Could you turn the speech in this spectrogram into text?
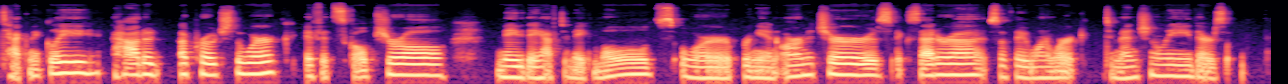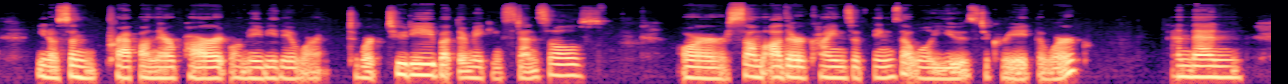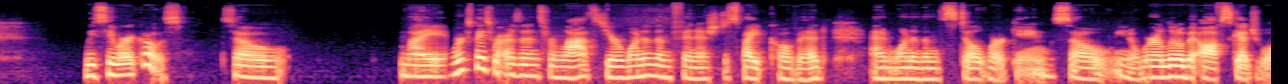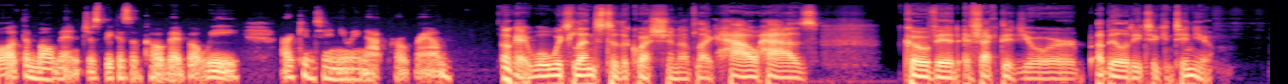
technically, how to approach the work. If it's sculptural, maybe they have to make molds or bring in armatures, etc. So if they want to work dimensionally, there's you know some prep on their part, or maybe they want to work 2D, but they're making stencils or some other kinds of things that we'll use to create the work. And then we see where it goes. So, my workspace residents from last year, one of them finished despite COVID, and one of them still working. So, you know, we're a little bit off schedule at the moment just because of COVID, but we are continuing that program. Okay, well, which lends to the question of like, how has COVID affected your ability to continue?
